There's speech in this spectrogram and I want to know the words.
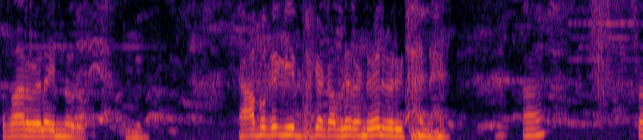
పదహారు వేల ఇన్నూరు. ఆ పక్కకి ఈ పక్కకి అప్పుడే రెండు వేలు పెరుగుతాయి సో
